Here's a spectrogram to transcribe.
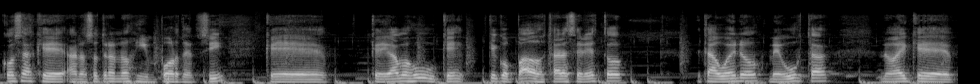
cosas que a nosotros nos importen, ¿sí? Que, que digamos, uh, qué, qué copado estar a hacer esto. Está bueno, me gusta. No hay que...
